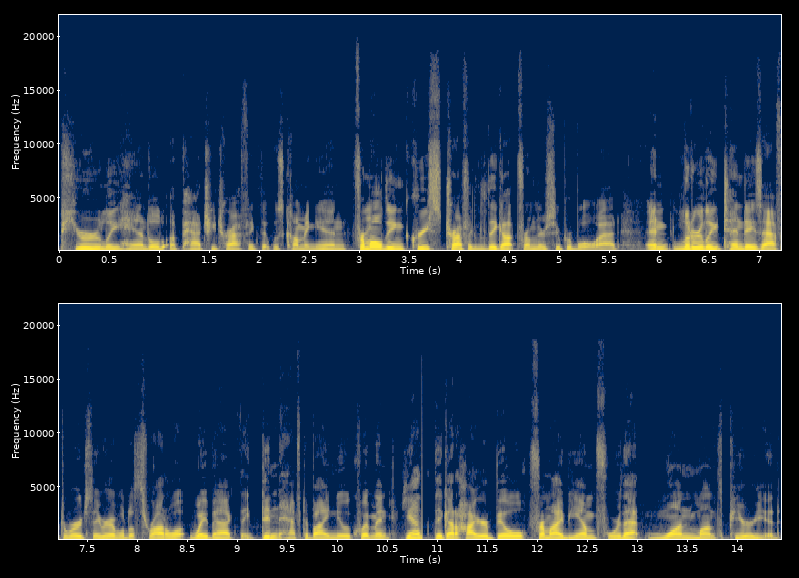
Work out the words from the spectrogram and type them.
purely handled Apache traffic that was coming in from all the increased traffic that they got from their Super Bowl ad. And literally 10 days afterwards, they were able to throttle way back. They didn't have to buy new equipment. Yeah, they got a higher bill from IBM for that one month period,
